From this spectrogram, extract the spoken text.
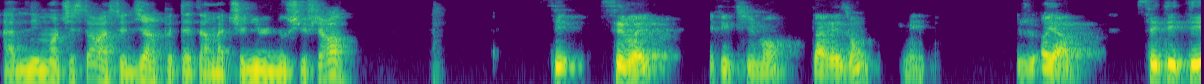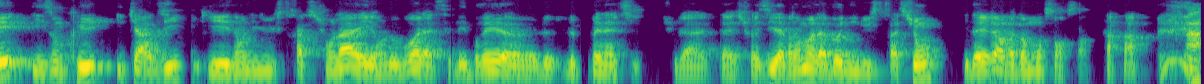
amener Manchester à se dire peut-être un match nul nous suffira? C'est c'est vrai, effectivement, tu as raison. Mais je- regarde, cet été, ils ont pris Icardi, qui est dans l'illustration là, et on le voit là célébrer euh, le, le penalty. Tu l'as as choisi là, vraiment la bonne illustration, et d'ailleurs, va dans mon sens. hein. Ah,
